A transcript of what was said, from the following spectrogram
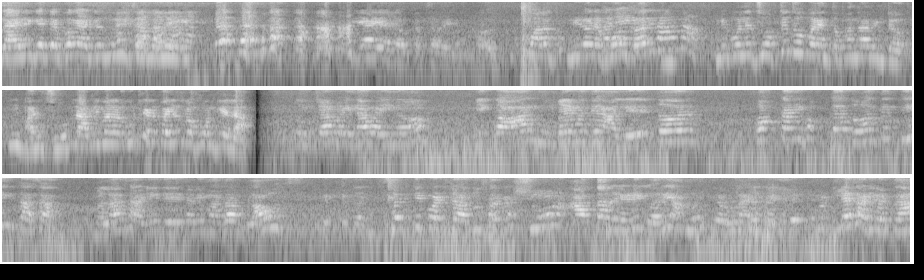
डायरेक्ट येते बघ ऍड्रेस म्हणून विचारलं नाही. या या लवकर चला या. हो. मला निघाल्या फोन कर. मी बोलले झोपते तोपर्यंत पंधरा मिनिटं. आणि झोप लागली मला उठले पहिलेच फोन केला. तुमच्या बहिणाबाईनं मी काल मुंबईमध्ये आले तर फक्त आणि फक्त दोन ते तीन तासात मला साडी दे आणि माझा ब्लाऊज झटकीपट जादू सारखा. शिवून आता रेडी घरी आणून ठेवलाय कुठल्या साडीवरचा?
